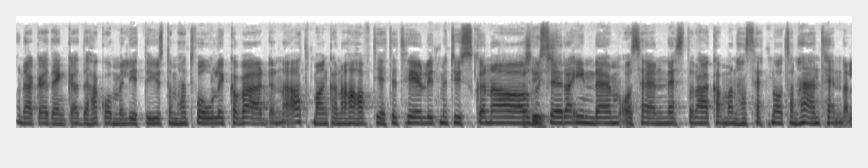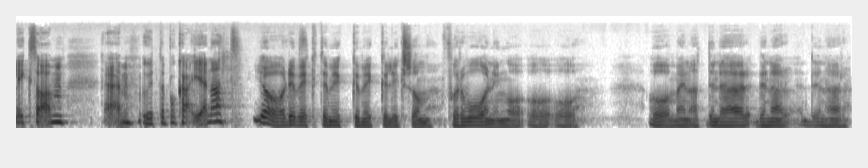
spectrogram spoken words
Och där kan jag tänka att det har kommit lite just de här två olika världarna, att man kan ha haft jättetrevligt med tyskarna och husera in dem och sen nästa dag kan man ha sett något sånt här hända liksom, um, ute på kajen. Ja, det väckte mycket, mycket liksom förvåning och, och, och, och men att den här, den, här, den här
